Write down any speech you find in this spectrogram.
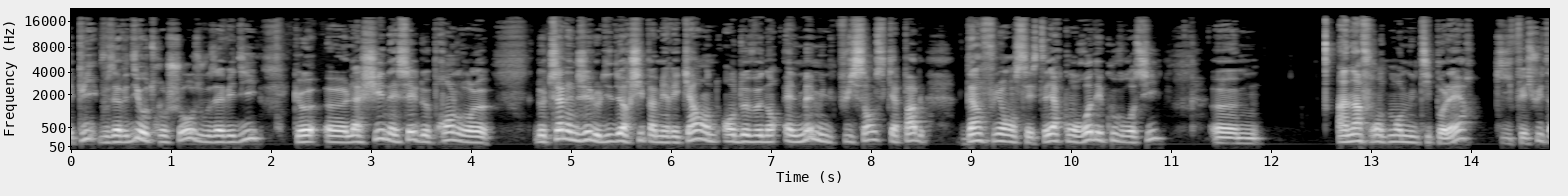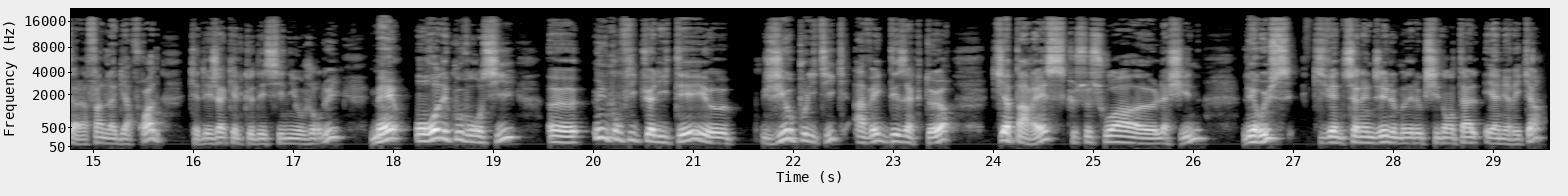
Et puis, vous avez dit autre chose, vous avez dit que euh, la Chine essaie de prendre... de challenger le leadership américain en, devenant elle-même une puissance capable d'influencer. C'est-à-dire qu'on redécouvre aussi euh, un affrontement multipolaire qui fait suite à la fin de la guerre froide, qui a déjà quelques décennies aujourd'hui, mais on redécouvre aussi euh, une conflictualité euh, géopolitique avec des acteurs qui apparaissent, que ce soit la Chine, les Russes, qui viennent challenger le modèle occidental et américain,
